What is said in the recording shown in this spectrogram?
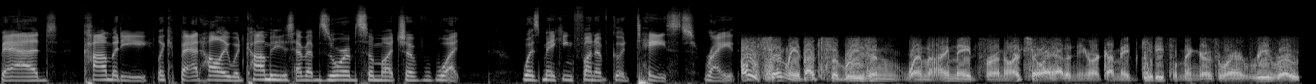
bad comedy like bad Hollywood comedies have absorbed so much of what was making fun of good taste right Oh, certainly. That's the reason when I made for an art show I had in New York, I made Kitty Flamingos, where I rewrote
